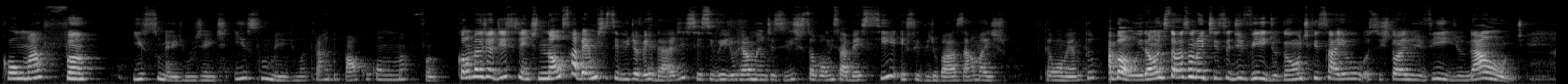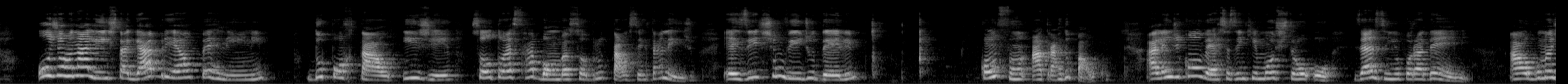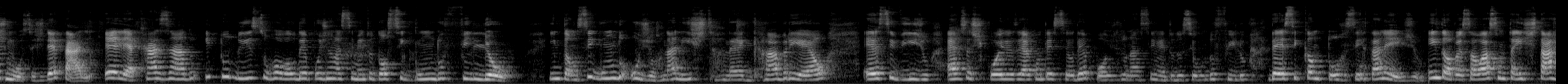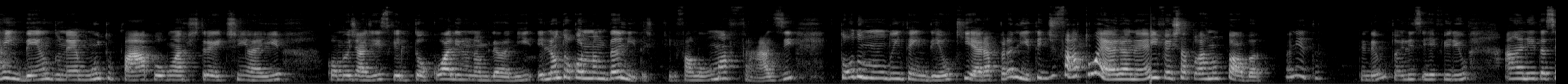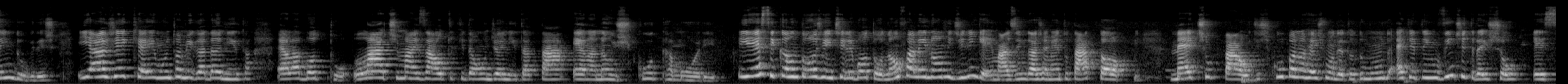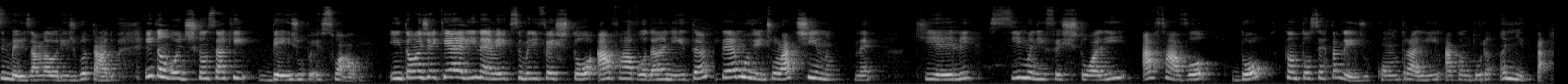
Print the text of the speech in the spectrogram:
com uma fã. Isso mesmo, gente. Isso mesmo. Atrás do palco com uma fã. Como eu já disse, gente, não sabemos se esse vídeo é verdade, se esse vídeo realmente existe. Só vamos saber se esse vídeo vazar, mas até o momento. Ah, bom, e da onde estava essa notícia de vídeo? Da onde que saiu essa história de vídeo? Da onde? O jornalista Gabriel Perlini, do portal IG, soltou essa bomba sobre o tal sertanejo. Existe um vídeo dele com fã atrás do palco. Além de conversas em que mostrou o Zezinho por ADM a algumas moças. Detalhe, ele é casado e tudo isso rolou depois do nascimento do segundo filho. Então, segundo o jornalista, né, Gabriel, esse vídeo, essas coisas aconteceu depois do nascimento do segundo filho desse cantor sertanejo. Então, pessoal, o assunto aí está rendendo, né, muito papo, algumas tretinhas aí. Como eu já disse, que ele tocou ali no nome da Anitta. Ele não tocou no nome da Anitta, gente. Ele falou uma frase, todo mundo entendeu que era pra Anitta. E de fato era, né? Quem fez tatuar no toba? Anitta entendeu? Então ele se referiu à Anitta sem dúvidas. E a GK, muito amiga da Anitta, ela botou late mais alto que da onde a Anitta tá, ela não escuta, Mori. E esse cantor, gente, ele botou, não falei nome de ninguém, mas o engajamento tá top. Mete o pau. Desculpa não responder todo mundo, é que tenho 23 shows esse mês, a maioria esgotado. Então vou descansar aqui. Beijo, pessoal. Então a GQ ali, né, meio que se manifestou a favor da Anitta. Temos, gente, o latino, né? Que ele se manifestou ali a favor do cantor sertanejo contra ali a cantora Anitta.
